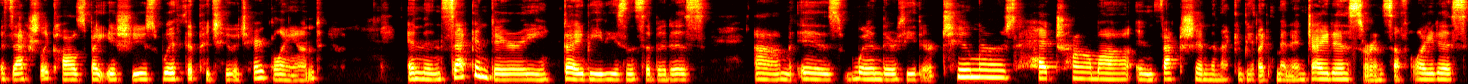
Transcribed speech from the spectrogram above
it's actually caused by issues with the pituitary gland. And then secondary diabetes insipidus um, is when there's either tumors, head trauma, infection, and that could be like meningitis or encephalitis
